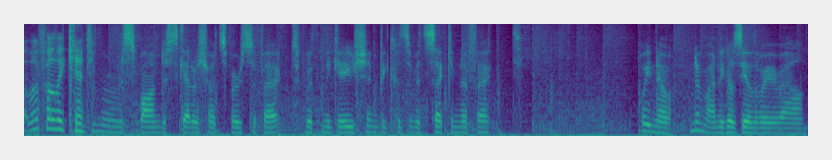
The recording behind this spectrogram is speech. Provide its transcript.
I love how they can't even respond to Scattershot's first effect with negation because of its second effect. Wait, no. Never mind, it goes the other way around.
